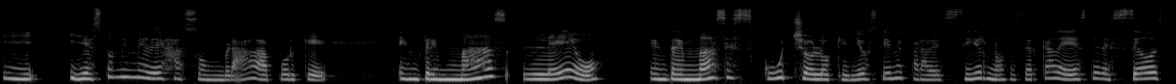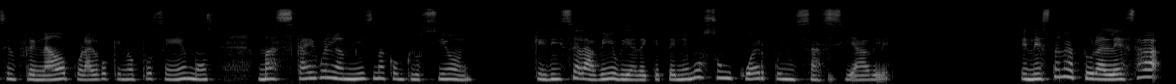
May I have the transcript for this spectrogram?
Y, y esto a mí me deja asombrada porque entre más leo, entre más escucho lo que Dios tiene para decirnos acerca de este deseo desenfrenado por algo que no poseemos, más caigo en la misma conclusión que dice la Biblia de que tenemos un cuerpo insaciable. En esta naturaleza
